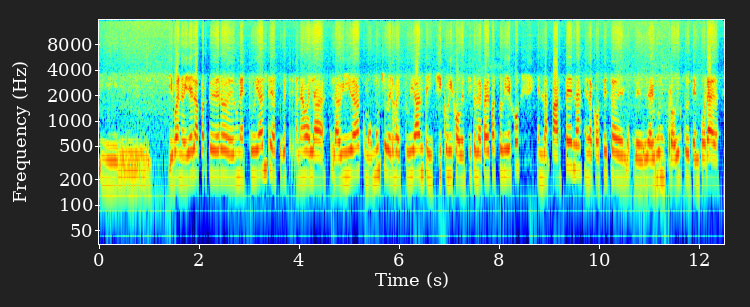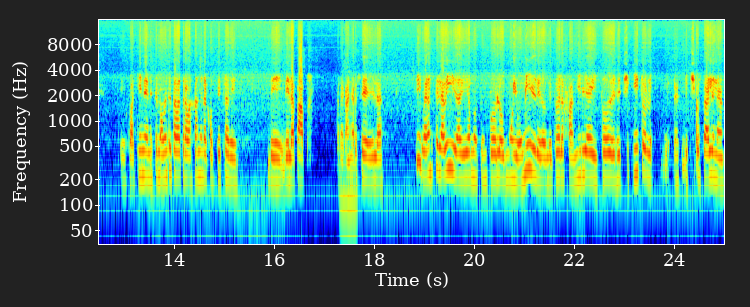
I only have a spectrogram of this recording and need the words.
Y, y, bueno, y él aparte de era un estudiante, a su vez ganaba la, la, vida, como muchos de los estudiantes y chicos y jovencitos de acá de Paso Viejo, en las parcelas, en la cosecha de, algún producto de temporada. Eh, Joaquín en este momento estaba trabajando en la cosecha de, de, la papa, para ganarse la, sí, ganarse la vida, digamos, un pueblo muy humilde, donde toda la familia y todo desde chiquito, los, chicos salen a,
